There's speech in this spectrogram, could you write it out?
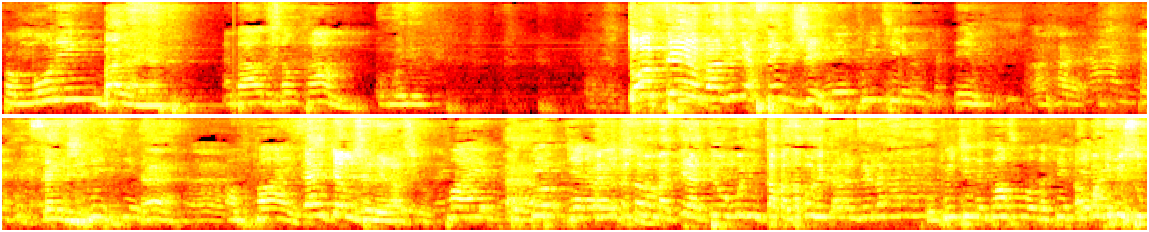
From morning, bala ya te and Baal did not come. omoni tote évangile ya 5g We're preaching the 5g Eh. of five, cinquième génération five, the fifth generation. eza mamateya te omoni nta baza koleka na nzela We're preaching the gospel of the fifth generation.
